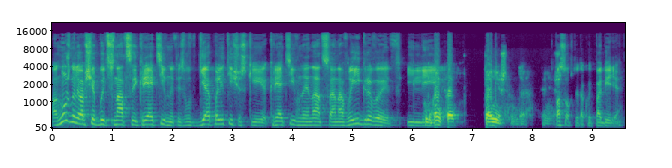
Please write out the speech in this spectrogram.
А нужно ли вообще быть с нацией креативной? То есть вот геополитически креативная нация, она выигрывает или... Ну, конечно, да. Конечно. Способствует такой победе.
